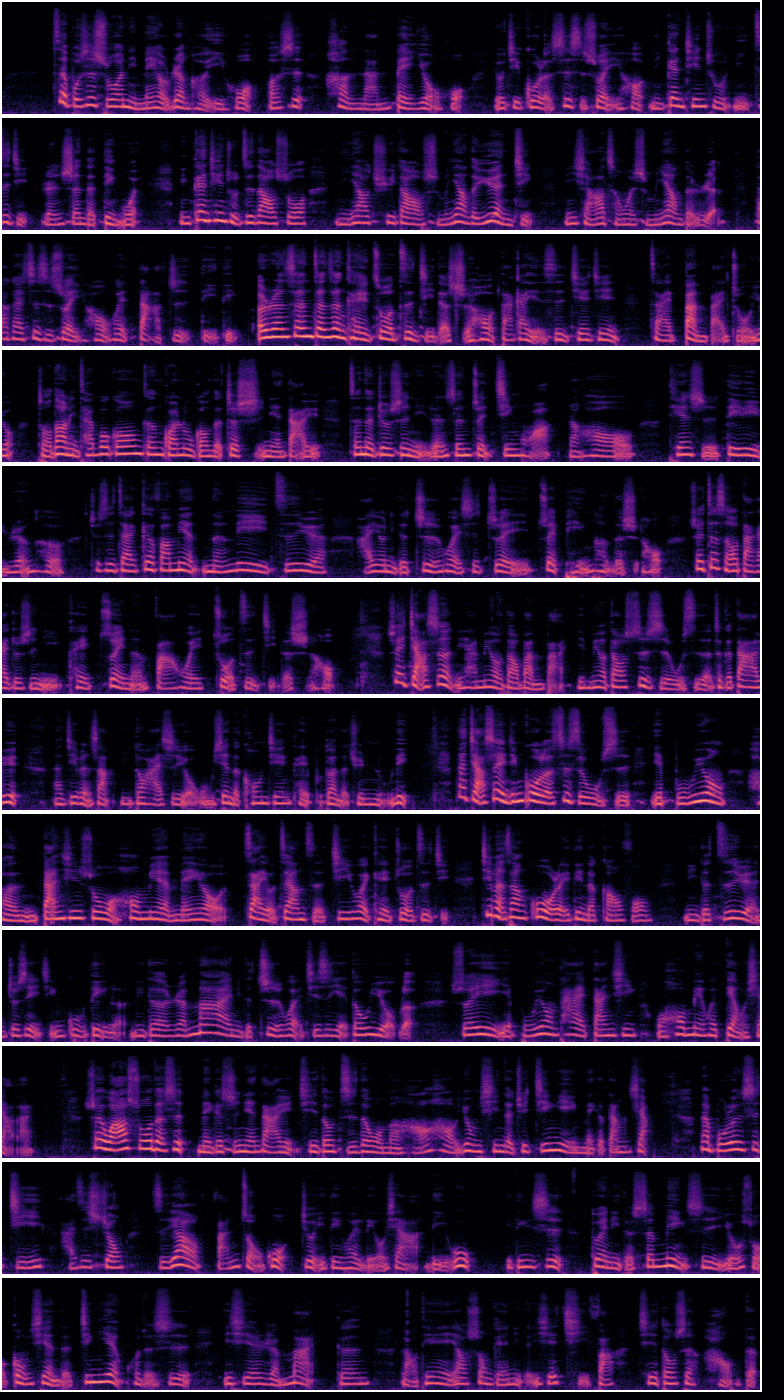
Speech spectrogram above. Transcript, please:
这不是说你没有任何疑惑，而是很难被诱惑。尤其过了四十岁以后，你更清楚你自己人生的定位，你更清楚知道说你要去到什么样的愿景，你想要成为什么样的人。大概四十岁以后会大致地定，而人生真正可以做自己的时候，大概也是接近在半百左右。走到你财帛宫跟官禄宫的这十年大运，真的就是你人生最精华，然后天时地利人和，就是在各方面能力资源，还有你的智慧是最最平衡的时候，所以这时候大概就是你可以最能发挥做自己的时候。所以假设你还没有到半百，也没有到四十五十的这个大运，那基本上你都还是有无限的空间可以不断的去努力。那假设已经过了四十五十，也不用很担心，说我后面没有再有这样子的机会可以做自己。基本上过了一定的高峰，你的资源就是已经固定了，你的人脉、你的智慧其实也都有了，所以也不用太担心我后面会掉下来。所以我要说的是，每个十年大运其实都值得我们好好用心的去经营每个当下。那不论是吉还是凶。只要反走过，就一定会留下礼物，一定是对你的生命是有所贡献的经验，或者是一些人脉，跟老天爷要送给你的一些启发，其实都是好的。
